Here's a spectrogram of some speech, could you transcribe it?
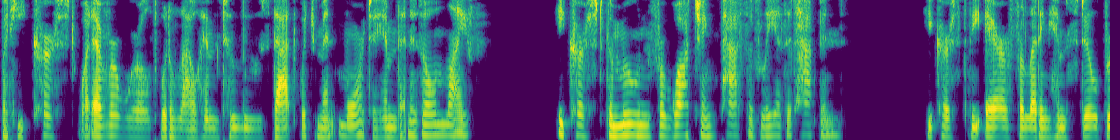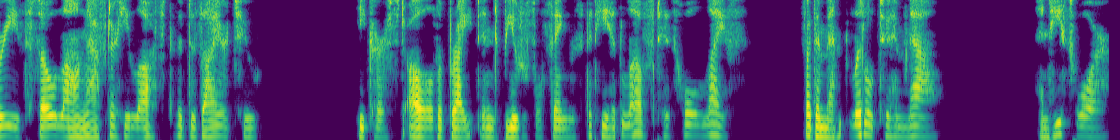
But he cursed whatever world would allow him to lose that which meant more to him than his own life. He cursed the moon for watching passively as it happened, he cursed the air for letting him still breathe so long after he lost the desire to. He cursed all the bright and beautiful things that he had loved his whole life, for they meant little to him now. And he swore,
